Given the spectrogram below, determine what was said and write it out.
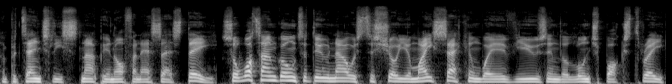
and potentially snapping off an SSD. So, what I'm going to do now is to show you my second way of using the Lunchbox Xbox 3.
